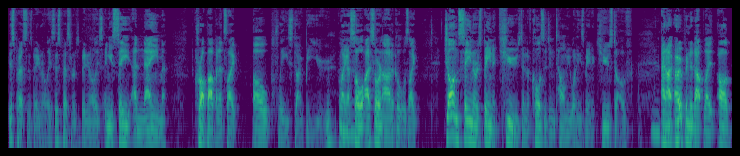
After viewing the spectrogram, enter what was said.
this person's been released this person's been released and you see a name crop up and it's like oh please don't be you. Like i mm. saw i saw an article it was like john cena has been accused and of course it didn't tell me what he's been accused of. Mm-hmm. And i opened it up like oh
